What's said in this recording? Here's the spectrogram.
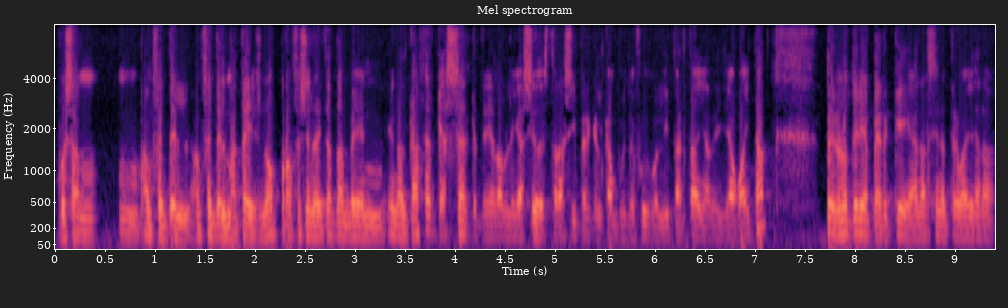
pues, han, han, fet el, han fet el mateix, no? professionalitat també en, en Alcácer, que és cert que tenia l'obligació d'estar així perquè el campus de futbol li pertany a Dilla Guaita, però no tenia per què anar-se'n a treballar a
